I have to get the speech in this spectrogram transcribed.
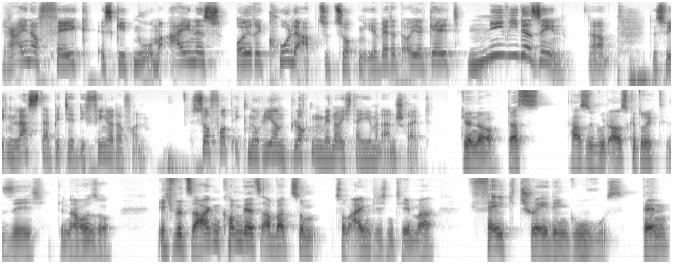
reiner Fake. Es geht nur um eines, eure Kohle abzuzocken. Ihr werdet euer Geld nie wiedersehen. Ja? Deswegen lasst da bitte die Finger davon sofort ignorieren, blocken, wenn euch da jemand anschreibt. Genau, das hast du gut ausgedrückt, sehe ich genauso. Ich würde sagen, kommen wir jetzt aber zum, zum eigentlichen Thema. Fake Trading Gurus. Denn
